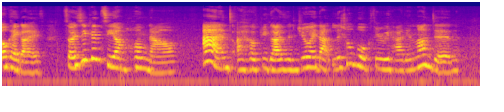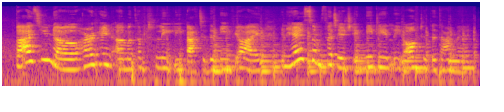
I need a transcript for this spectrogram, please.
Okay guys, so as you can see I'm home now and I hope you guys enjoyed that little walkthrough we had in London. But as you know, Hurricane Irma completely battered the BVI and here's some footage immediately after the damage.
